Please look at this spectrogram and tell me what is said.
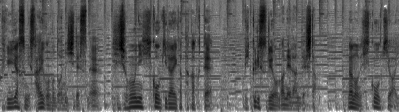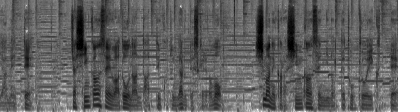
冬休み最後の土日ですね。非常に飛行機代が高くてびっくりするような値段でした。なので飛行機はやめてじゃあ新幹線はどうなんだっていうことになるんですけれども島根から新幹線に乗って東京へ行くって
